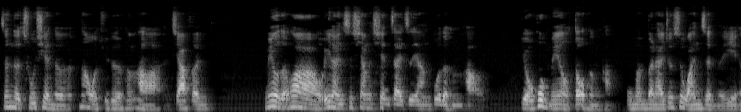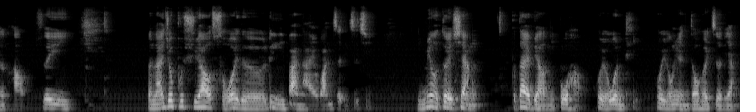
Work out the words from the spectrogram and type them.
真的出现了，那我觉得很好啊，很加分。没有的话，我依然是像现在这样过得很好，有或没有都很好。我们本来就是完整的，也很好，所以本来就不需要所谓的另一半来完整自己。你没有对象，不代表你不好，会有问题。会永远都会这样。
